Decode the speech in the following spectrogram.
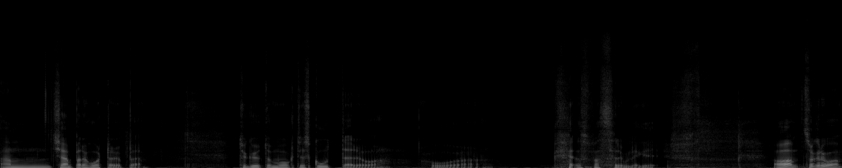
han kämpade hårt där uppe tog ut dem och åkte skoter och, och massa roliga grejer. Ja, så kan det gå.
